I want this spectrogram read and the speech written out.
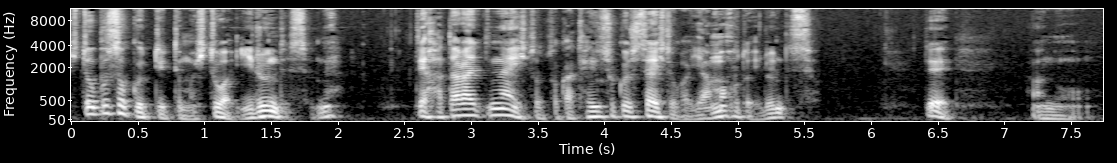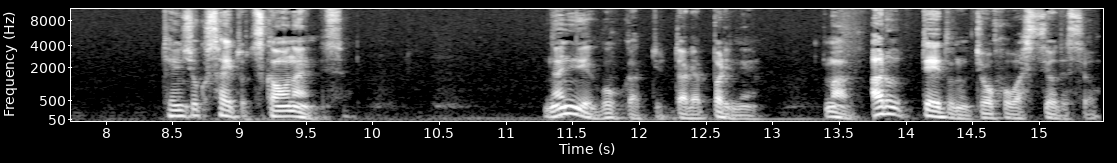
人不足って言っても人はいるんですよねで働いてない人とか転職したい人が山ほどいるんですよであの転職サイト使わないんですよ何で動くかって言ったらやっぱりねまあある程度の情報は必要ですよ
